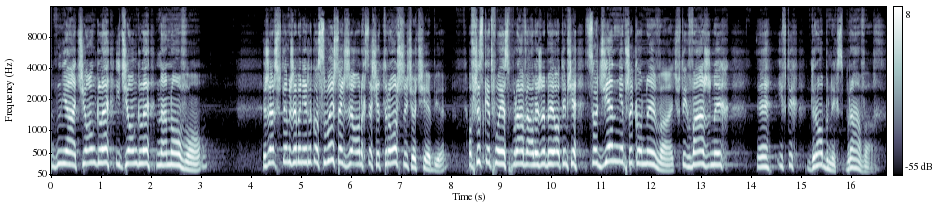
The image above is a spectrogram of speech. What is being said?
dnia, ciągle i ciągle na nowo. Rzecz w tym, żeby nie tylko słyszeć, że On chce się troszczyć o Ciebie, o wszystkie Twoje sprawy, ale żeby o tym się codziennie przekonywać w tych ważnych e, i w tych drobnych sprawach.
